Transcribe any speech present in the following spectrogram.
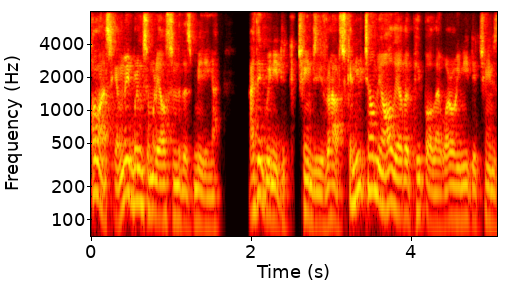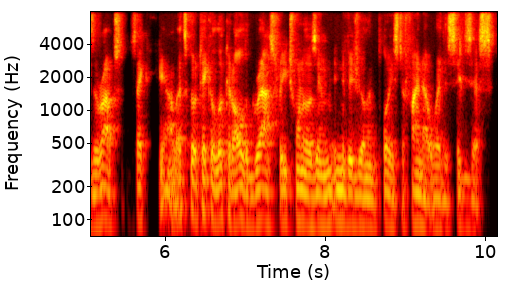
hold on a second, let me bring somebody else into this meeting. I, think we need to change these routes. Can you tell me all the other people that where we need to change the routes? It's like, yeah, let's go take a look at all the graphs for each one of those individual employees to find out where this exists.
